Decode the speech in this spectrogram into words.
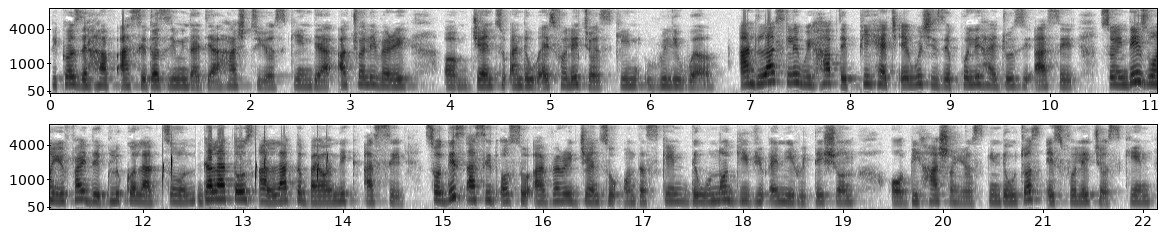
because because they have acid doesn't mean that they are harsh to your skin. They are actually very um, gentle and they will exfoliate your skin really well. And lastly, we have the PHA, which is a polyhydroxy acid. So in this one, you find the glucolactone, galactose, and lactobionic acid. So this acid also are very gentle on the skin. They will not give you any irritation or be harsh on your skin. They will just exfoliate your skin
